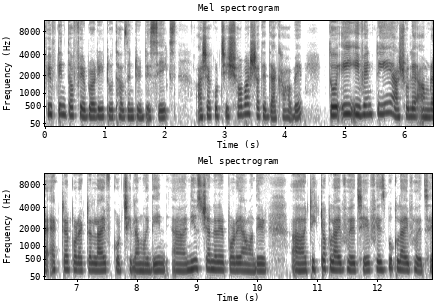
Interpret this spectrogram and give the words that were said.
fifteenth of February two thousand twenty six আশা করছি সবার সাথে দেখা হবে। তো এই ইভেন্ট নিয়ে আসলে আমরা একটার পর একটা লাইভ করছিলাম ওই দিন নিউজ চ্যানেলের পরে আমাদের টিকটক লাইভ হয়েছে ফেসবুক লাইভ হয়েছে।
